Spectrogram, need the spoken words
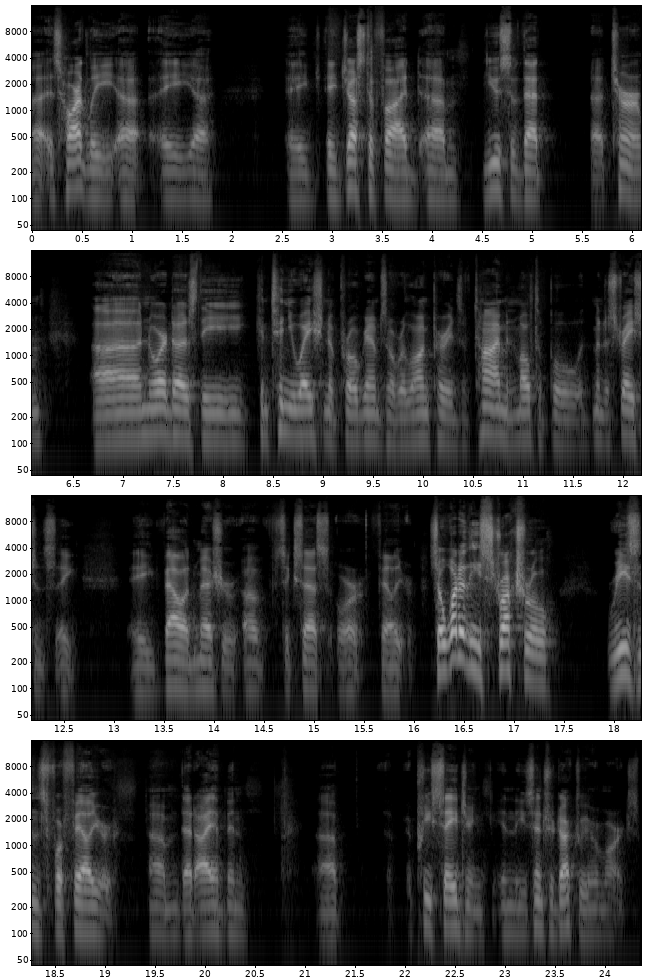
uh, is hardly uh, a uh, a, a justified um, use of that term, uh, nor does the continuation of programs over long periods of time in multiple administrations a, a valid measure of success or failure. So, what are these structural reasons for failure um, that I have been uh, presaging in these introductory remarks?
